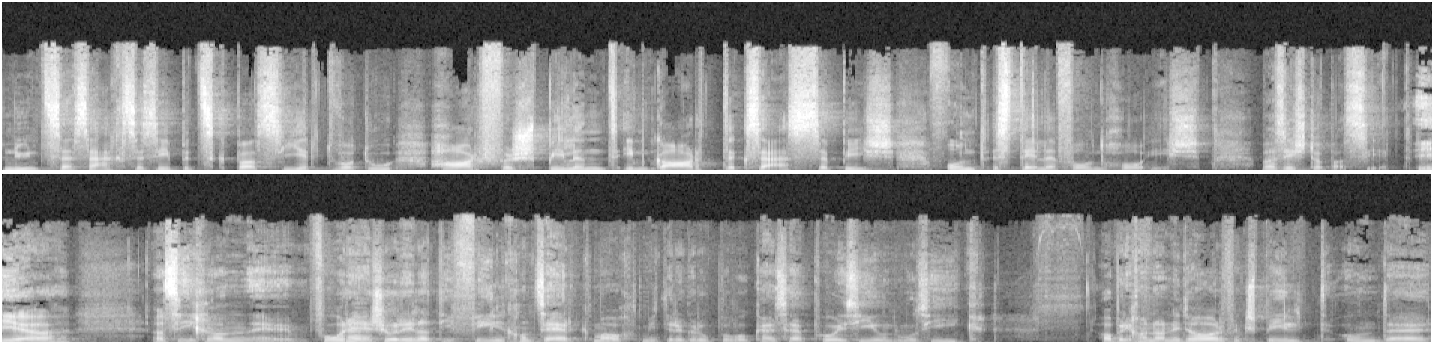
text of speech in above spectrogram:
1976 passiert, wo du Harfe spielend im Garten gesessen bist und ein Telefon gekommen ist. Was ist da passiert? Ja, also ich habe äh, vorher schon relativ viel Konzerte gemacht mit einer Gruppe, die heißt Poesie und Musik. Aber ich habe noch nicht Harfe gespielt und äh,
